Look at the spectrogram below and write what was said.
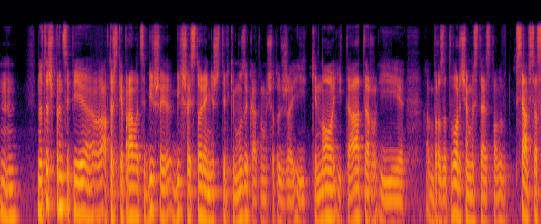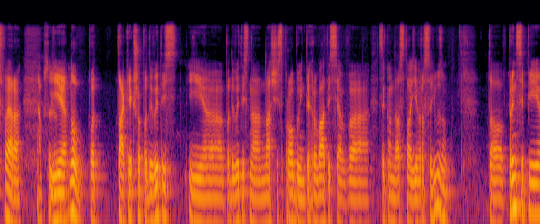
Угу. Ну, це ж, в принципі, авторське право це більше, більша історія, ніж тільки музика, тому що тут же і кіно, і театр, і образотворче мистецтво, вся вся сфера. Абсолютно. І ну, от так, якщо подивитись і е, подивитись на наші спроби інтегруватися в е, законодавство Євросоюзу, то в принципі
